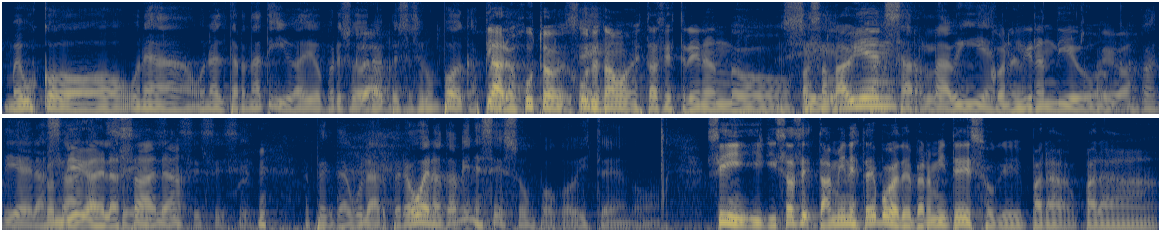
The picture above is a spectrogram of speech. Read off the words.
me busco una, una alternativa. Digo, por eso ahora empecé a hacer un podcast. Claro, Pero, justo, no sé. justo estamos, estás estrenando Sí, Pasarla Bien Pasarla bien. con el gran Diego. Con Diego de la Con Sala. Diego de la sí, Sala. Sí, sí, sí, sí. Espectacular. Pero bueno, también es eso un poco, ¿viste? Como- Sí, y quizás eh, también esta época te permite eso, que para, para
